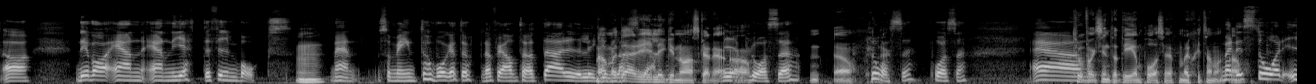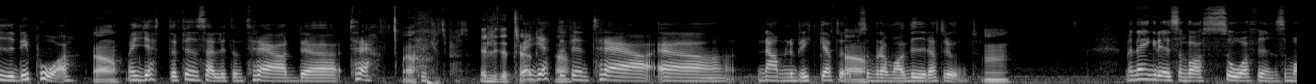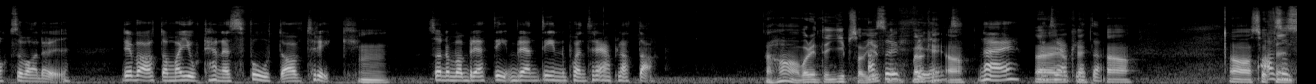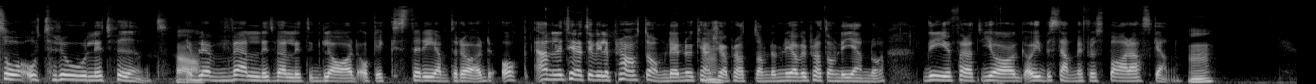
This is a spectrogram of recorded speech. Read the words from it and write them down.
Ja, det var en, en jättefin box men som jag inte har vågat öppna för jag antar att där i ligger Ja, men där i ligger nog askan. Ja. I en Ja. plåse. Mm, Ja. Plåse? Påse. Jag tror Eh, faktiskt inte att det är en påse, men skitsamma. men ja. det står ID på. Ja. En jättefin så här liten träd... eh, Trä. Ja. Ett litet träd. en jättefin trä eh, namnbricka typ Ja. som de har virat runt. Mm. Men en grej som var så fin som också var där i. Det var att de har gjort hennes fotavtryck. Mm. Som de har bränt in, bränt in på en träplatta. Jaha, var det inte en gipsavgjutning? Alltså hur fint? Okej, ja. Nej, en Nej, träplatta. okej. Ja. ja, så Alltså fint. så otroligt fint. Ja. Jag blev väldigt, väldigt glad och extremt rörd. Och anledningen till att jag ville prata om det, nu kanske Mm. jag har pratat om det, men jag vill prata om det igen då. Det är ju för att jag har ju bestämt mig för att spara askan. Mm.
